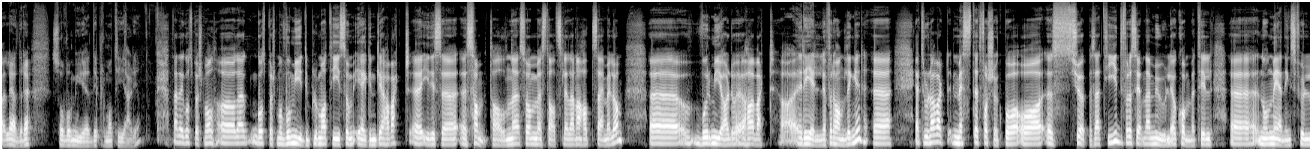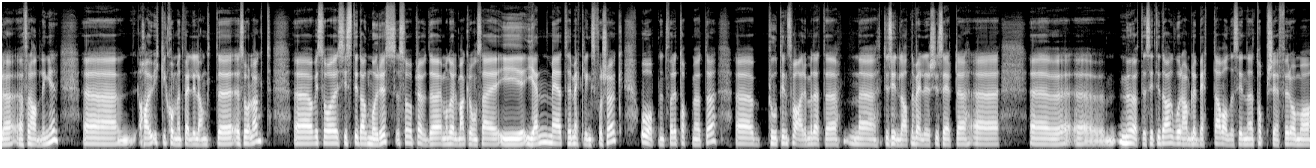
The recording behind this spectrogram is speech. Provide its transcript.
ledere. Så hvor mye diplomati er det igjen? Nei, Det er et godt spørsmål. og det er et godt spørsmål Hvor mye diplomati som egentlig har vært eh, i disse eh, samtalene som statslederne har hatt seg imellom. Eh, hvor mye har det har vært reelle forhandlinger. Jeg tror det har vært mest et forsøk på å kjøpe seg tid for å se om det er mulig å komme til noen meningsfulle forhandlinger. Har jo ikke kommet veldig langt så langt. Vi så sist i dag morges så prøvde Emmanuel Macron seg igjen med et meklingsforsøk åpnet for et toppmøte. Eh, Putin svarer med dette tilsynelatende velregisserte eh, eh, møtet sitt i dag, hvor han ble bedt av alle sine toppsjefer om å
